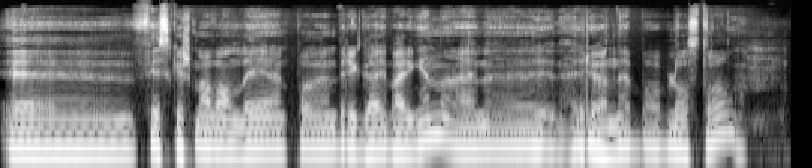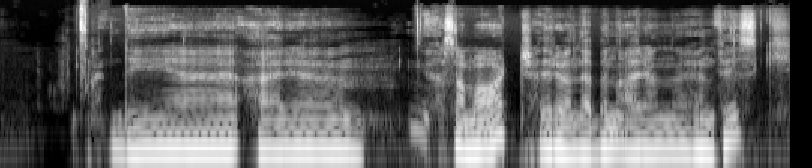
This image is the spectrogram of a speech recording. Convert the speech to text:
uh, Fisker som er vanlig på brygga i Bergen, er rødnebb og blåstål. De er samme art. Rødnebben er en hunnfisk,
